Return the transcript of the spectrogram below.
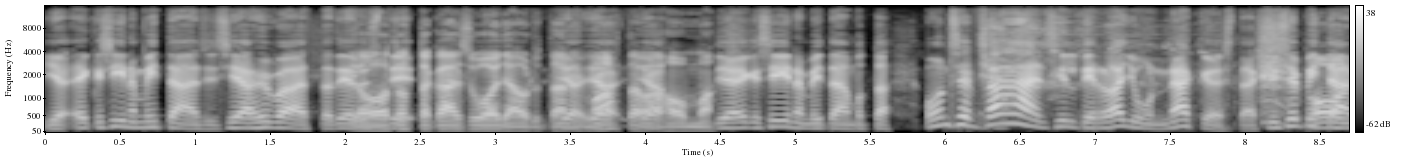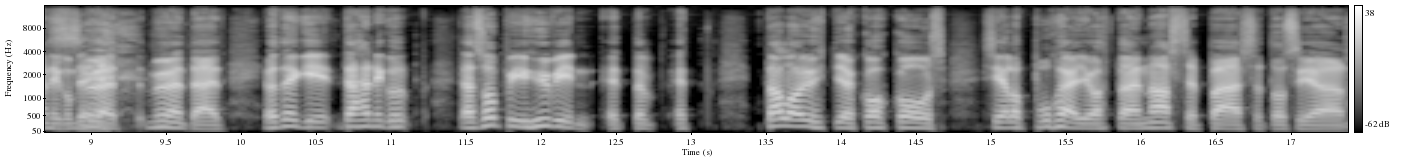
ja eikä siinä mitään, siis ihan hyvä, että tietysti... Joo, totta kai suojaudutaan, niin mahtava ja, homma. Ja eikä siinä mitään, mutta on se vähän silti rajun näköistä. Kyllä se pitää niinku se. myöntää, että jotenkin tähän niinku, tämä sopii hyvin, että, että taloyhtiökokous, siellä on puheenjohtaja Nasse päässä tosiaan.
